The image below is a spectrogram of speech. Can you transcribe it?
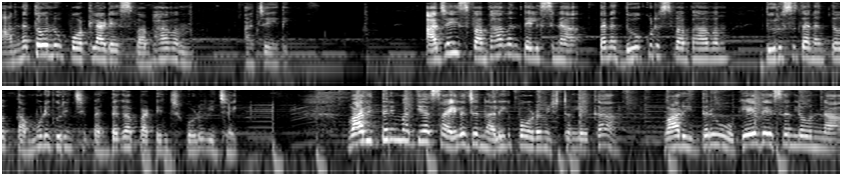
అన్నతోనూ పోట్లాడే స్వభావం అజయ్ది. అజయ్ స్వభావం తెలిసిన తన దూకుడు స్వభావం దురుసుతనంతో తమ్ముడి గురించి పెద్దగా పట్టించుకోడు విజయ్. వారిద్దరి మధ్య శైలజ నలిగిపోవడం ఇష్టం లేక వారు ఇద్దరూ ఒకే దేశంలో ఉన్న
